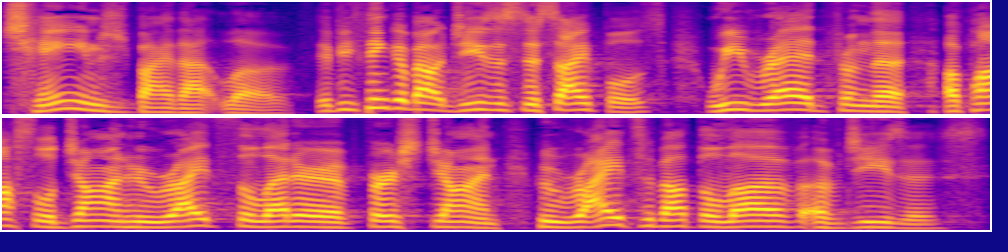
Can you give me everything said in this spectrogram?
changed by that love. If you think about Jesus' disciples, we read from the Apostle John, who writes the letter of First John, who writes about the love of Jesus.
